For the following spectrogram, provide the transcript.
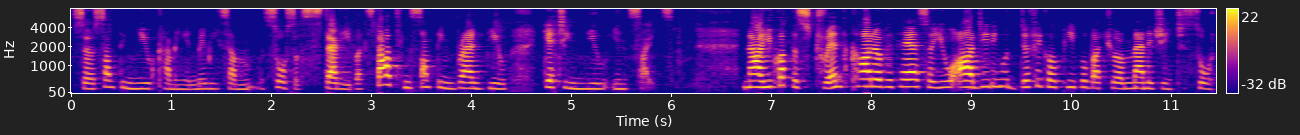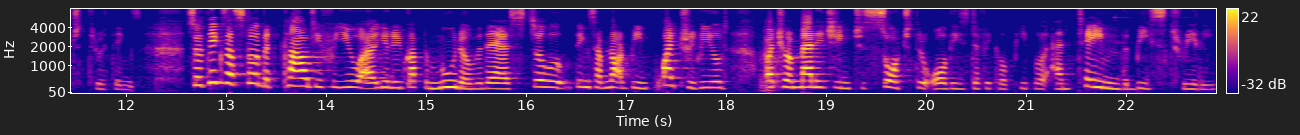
So something new coming in, maybe some source of study, but starting something brand new, getting new insights. Now you've got the strength card over there, so you are dealing with difficult people, but you're managing to sort through things. So things are still a bit cloudy for you. Uh, you know, you've got the moon over there. Still, things have not been quite revealed, but you're managing to sort through all these difficult people and tame the beast, really.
